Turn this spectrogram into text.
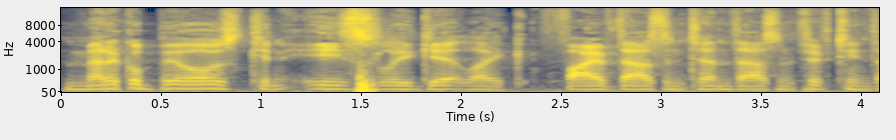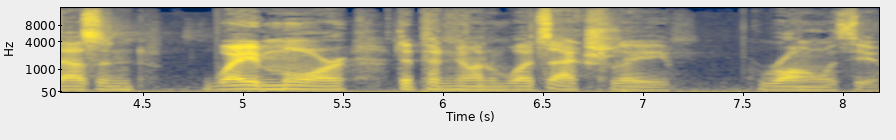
Medical bills can easily get like 5,000, 10,000, 15,000, way more depending on what's actually wrong with you.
